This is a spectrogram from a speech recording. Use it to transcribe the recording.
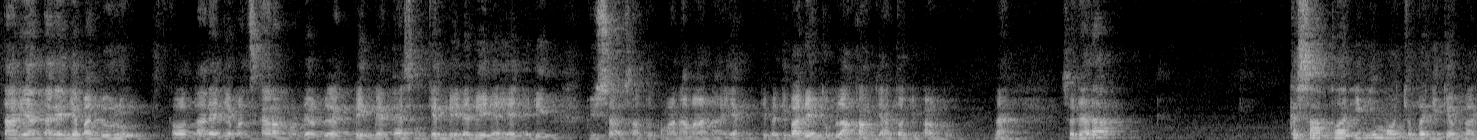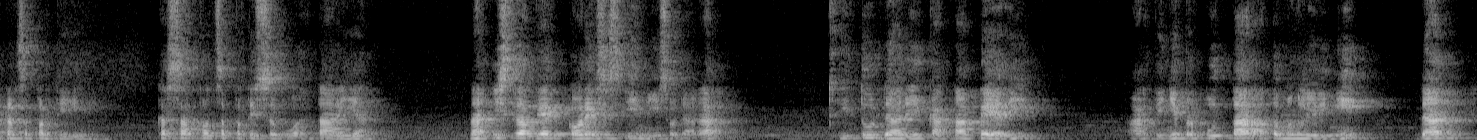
tarian-tarian zaman dulu. Kalau tarian zaman sekarang model Blackpink, BTS mungkin beda-beda ya. Jadi bisa satu ke mana-mana ya. Tiba-tiba dia ke belakang jatuh di panggung. Nah, saudara, kesatuan ini mau coba digambarkan seperti ini. Kesatuan seperti sebuah tarian. Nah, istilah koresis ini, saudara, itu dari kata peri, artinya berputar atau mengelilingi, dan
